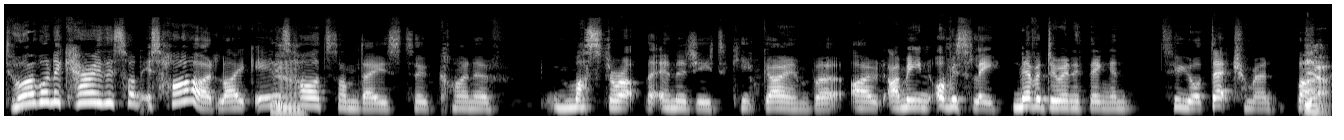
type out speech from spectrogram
do i want to carry this on it's hard like it is Yeah. hard some days to kind of muster up the energy to keep going but i i mean obviously never do anything and to your detriment but Yeah.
